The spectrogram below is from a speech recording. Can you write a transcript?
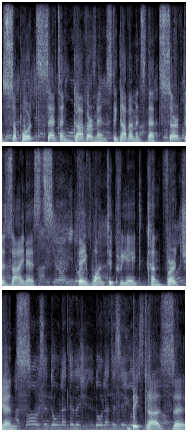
support certain governments, the governments that serve the Zionists. They want to create convergence because uh,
